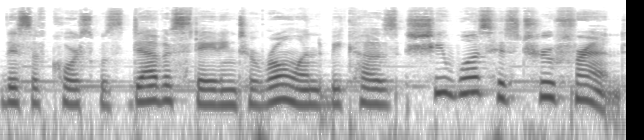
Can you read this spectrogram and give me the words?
This, of course, was devastating to Roland because she was his true friend,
